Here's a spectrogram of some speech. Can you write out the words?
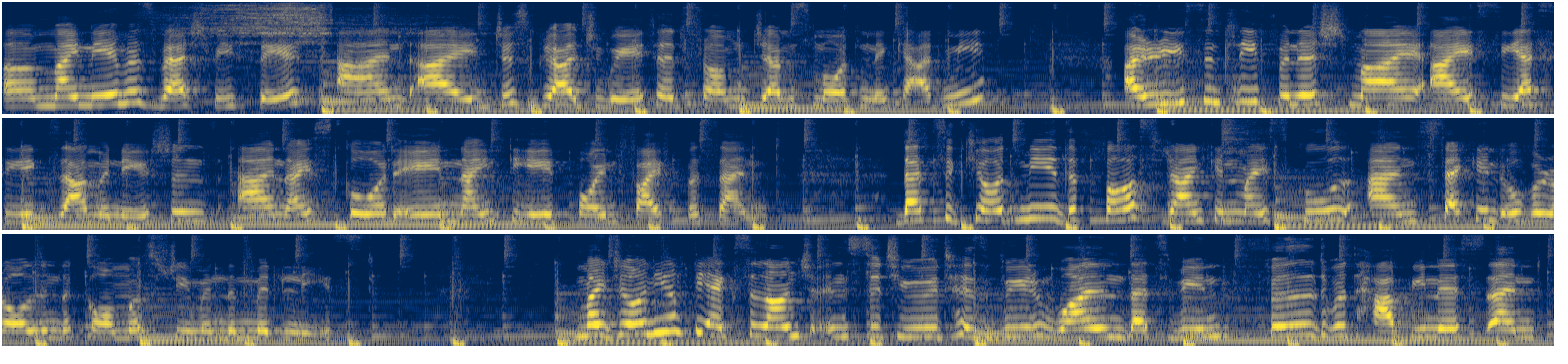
Um, my name is Vaishvi Seth and I just graduated from GEMS Modern Academy. I recently finished my ICSE examinations and I scored a 98.5%. That secured me the first rank in my school and second overall in the commerce stream in the Middle East. My journey of the Excelencia Institute has been one that's been filled with happiness and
